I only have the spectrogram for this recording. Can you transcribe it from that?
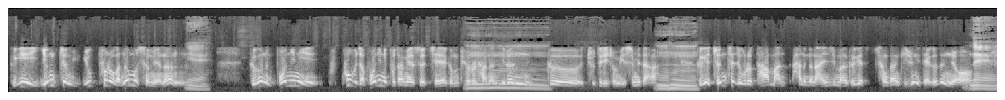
그게 0.6%가 넘어서면은 예. 그거는 본인이 후보자 본인이 부담해서 재검표를 음. 하는 이런 그 주들이 좀 있습니다. 음흠. 그게 전체적으로 다 하는 건 아니지만 그게 상당한 기준이 되거든요. 네.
